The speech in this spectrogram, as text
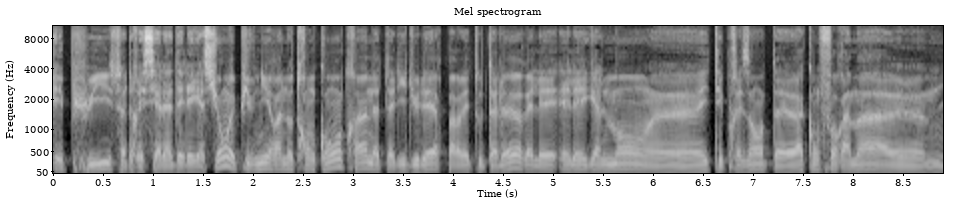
Et puis s'adresser à la délégation et puis venir à notre rencontre. Hein. Nathalie Duller parlait tout à l'heure. Elle elle est également euh, été présente euh, à Conforama euh,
